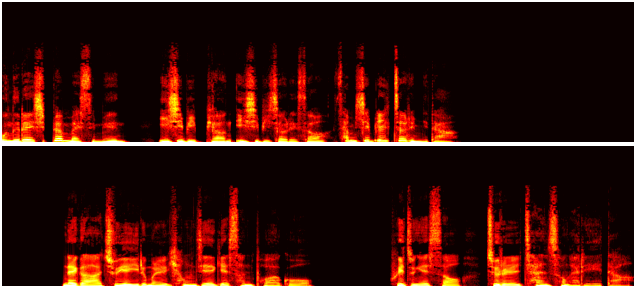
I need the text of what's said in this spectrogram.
오늘의 시편 말씀은 22편 22절에서 31절입니다. 내가 주의 이름을 형제에게 선포하고 회중에서 주를 찬송하리이다.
